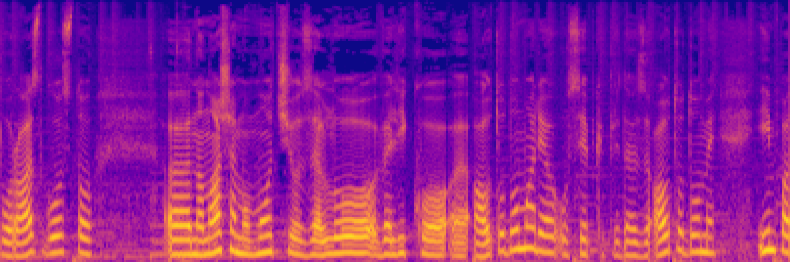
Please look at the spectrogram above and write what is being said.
porast gostov. Na našem območju zelo veliko avtodomarjev, oseb, ki pridejo z avtodomi, in pa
